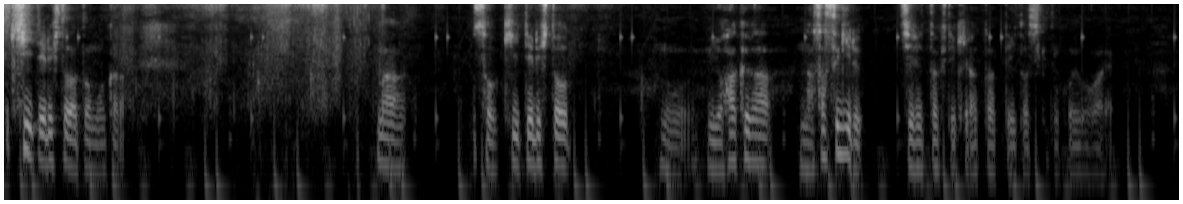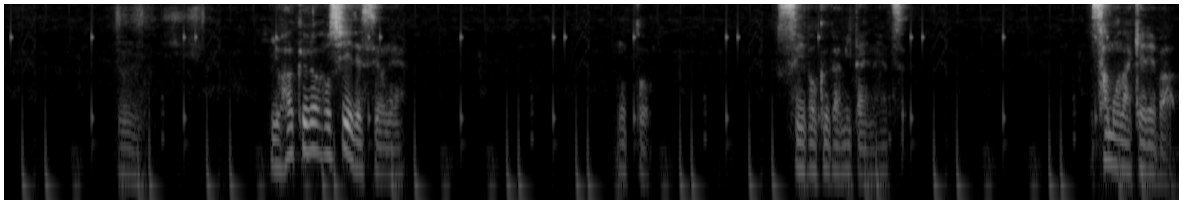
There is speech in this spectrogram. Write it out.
聞いてる人だと思うから。まあ、そう、聞いてる人の余白がなさすぎる。じれったくて嫌ったって愛しくて恋焦がれ。うん。余白が欲しいですよね。もっと、水墨画みたいなやつ。さもなければ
